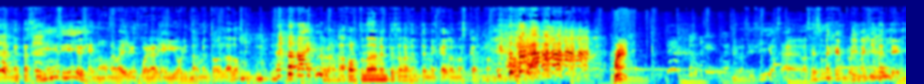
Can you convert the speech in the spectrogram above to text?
La neta, sí, sí, yo decía, "Ay, no, me vaya yo a encuerar y orinarme en todos lados. Ay, no. Pero afortunadamente solamente me cago en los cartones. sea, es un ejemplo, imagínate. Sí,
